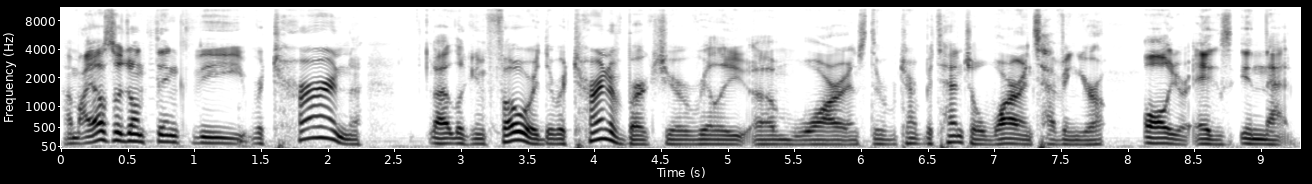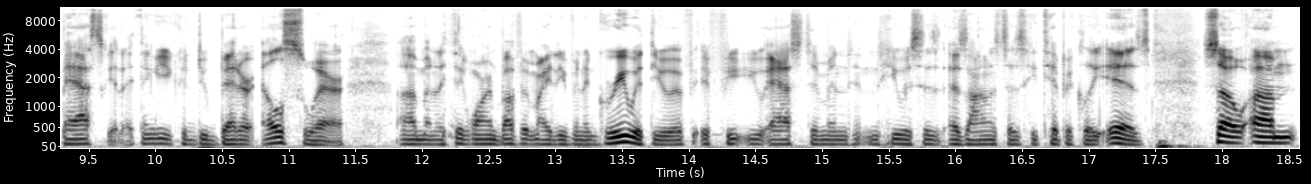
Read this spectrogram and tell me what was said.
Um, I also don't think the return uh, looking forward, the return of Berkshire really um, warrants the return potential warrants having your all your eggs in that basket. I think you could do better elsewhere, um, and I think Warren Buffett might even agree with you if if you asked him, and, and he was as, as, honest as he typically is. So. Um,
